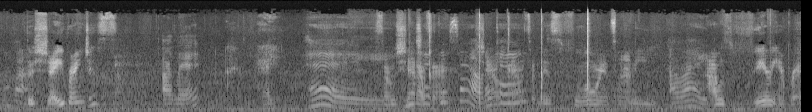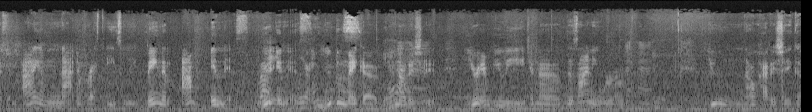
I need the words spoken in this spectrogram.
Oh, wow. The shade ranges, Are lit. hey. Hey. So shout out to her. out. Shout okay. out to Miss Florence Honey. All right. I was very impressed. I am not impressed easily. Being that I'm in this. Right. We're in this. We're in you do this. makeup. You know this shit. You're in beauty in the designing world. You know how this shit go.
